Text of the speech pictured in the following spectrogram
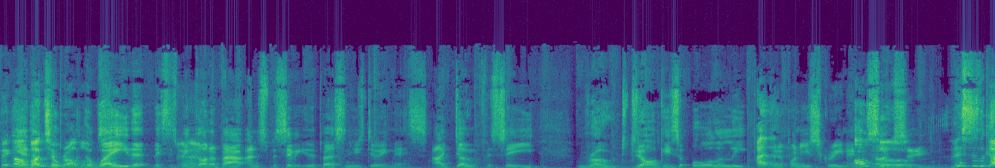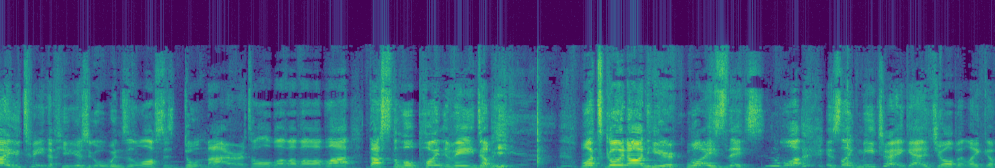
They got a the- bunch the, of problems. The way that this has been Yeah. gone about, and specifically the person who's doing this, I don't foresee. Road Dogg is all elite popping up on your screen anytime Also, soon. this is the guy who tweeted a few years ago, wins and losses don't matter at all, blah, blah, blah, blah, blah. That's the whole point of AEW. What's going on here? What is this? What? It's like me trying to get a job at like a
